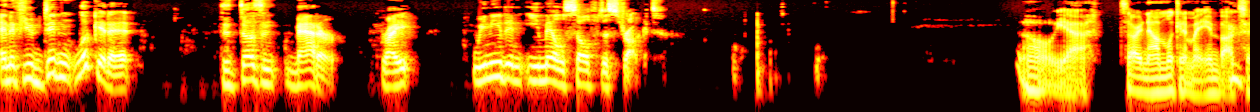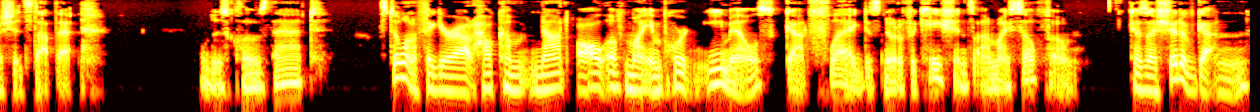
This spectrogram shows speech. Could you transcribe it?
And if you didn't look at it, it doesn't matter, right? We need an email self-destruct. Oh yeah. Sorry, now I'm looking at my inbox. Hmm. I should stop that. We'll just close that. Still want to figure out how come not all of my important emails got flagged as notifications on my cell phone. Because I should have gotten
